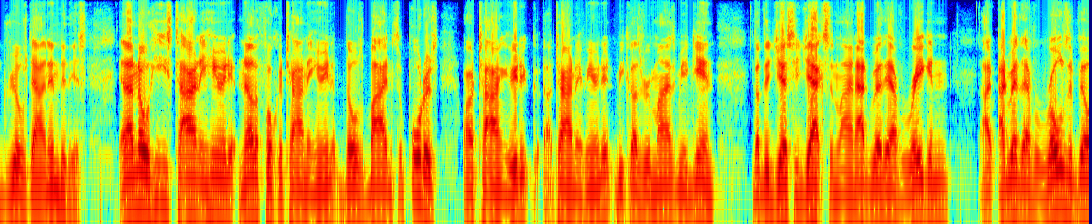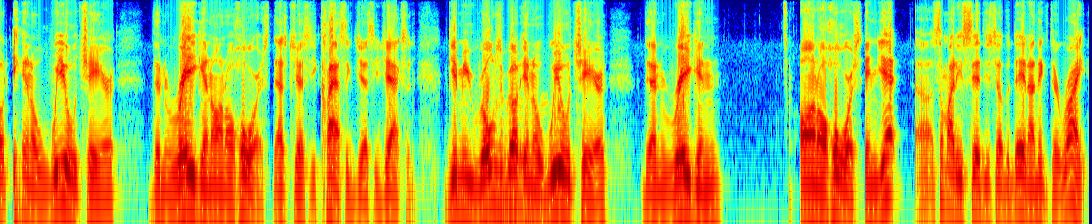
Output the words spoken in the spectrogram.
drills down into this, and I know he's tired of hearing it. And other folk are tired of hearing it. Those Biden supporters are tired of hearing it. Uh, tired of hearing it because it reminds me again of the Jesse Jackson line. I'd rather have Reagan. I'd I'd rather have Roosevelt in a wheelchair than Reagan on a horse. That's Jesse, classic Jesse Jackson. Give me Roosevelt in a wheelchair than Reagan on a horse. And yet, uh, somebody said this the other day, and I think they're right.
